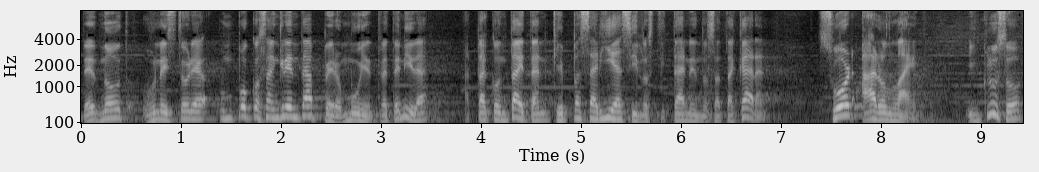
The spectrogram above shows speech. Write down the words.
Death Note, una historia un poco sangrienta pero muy entretenida. Attack on Titan, ¿qué pasaría si los titanes nos atacaran? Sword Art Online, incluso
